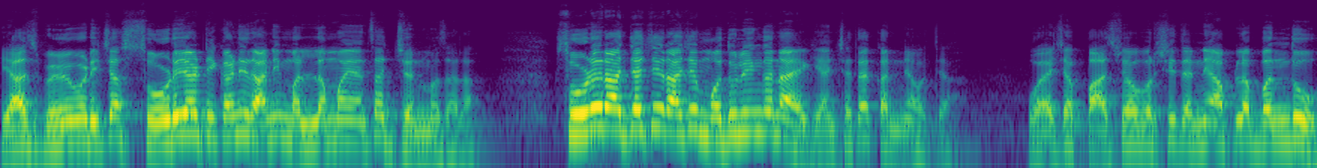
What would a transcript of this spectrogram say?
याच बेळवडीच्या सोडे या ठिकाणी राणी मल्लम्मा यांचा जन्म झाला. सोडे राज्याचे राजे मधुलिंग नायक यांच्या त्या कन्या होत्या. वयाच्या पाचव्या वर्षी त्यांनी आपला बंधू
